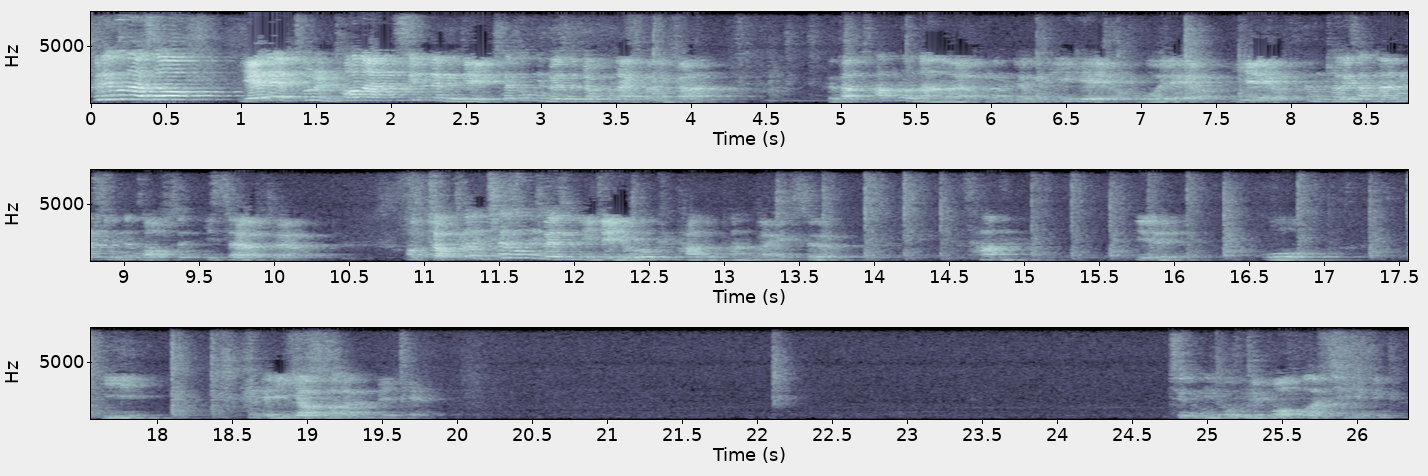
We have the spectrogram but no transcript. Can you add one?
그리고 나서 얘네 둘 더 나눌 수 있네, 그지? 최소 공배수 접근할 거니까. 그 다음 3으로 나눠요. 그럼 여기는 1이에요, 5예요, 2예요. 그럼 더 이상 나눌 수 있는 거 없, 있어요, 없어요? 없죠? 그럼 최소 공배수는 이제 이렇게 다 곱하는 거야. x 3, 1, 5, 2. 근데 이게 얼마가 된대, 이게? 지금 이거 우리 뭐 구간식이지?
